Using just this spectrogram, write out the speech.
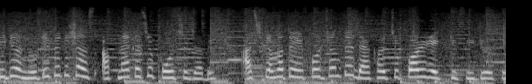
ভিডিও নোটিফিকেশানস আপনার কাছে পৌঁছে যাবে। আজকের মতো এই পর্যন্তই, দেখা হচ্ছে পরের একটি ভিডিওতে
